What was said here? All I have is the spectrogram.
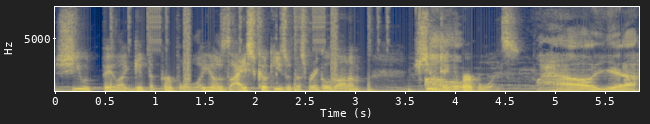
she would pay, like get the purple, like those iced cookies with the sprinkles on them. She would take the Oh. purple ones. wow, yeah,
